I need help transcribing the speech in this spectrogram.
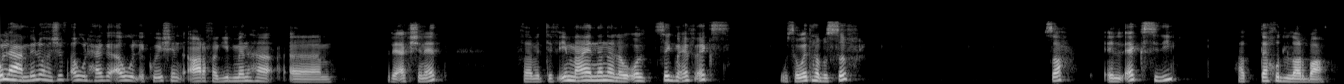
واللي هعمله هشوف أول حاجة أول equation أعرف أجيب منها reaction ات فمتفقين معايا إن أنا لو قلت sigma F X وسويتها بالصفر صح؟ ال X دي هتاخد الأربعة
